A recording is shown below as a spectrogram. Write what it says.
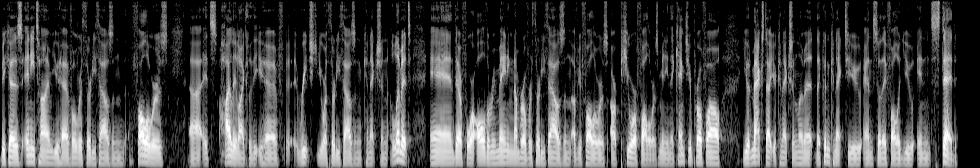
because anytime you have over 30,000 followers, uh, it's highly likely that you have uh, reached your 30,000 connection limit, and therefore all the remaining number over 30,000 of your followers are pure followers, meaning they came to your profile, you had maxed out your connection limit, they couldn't connect to you, and so they followed you instead.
